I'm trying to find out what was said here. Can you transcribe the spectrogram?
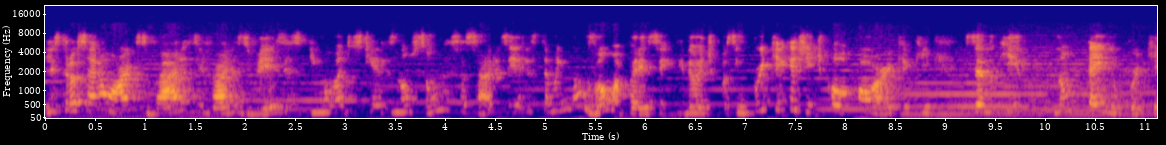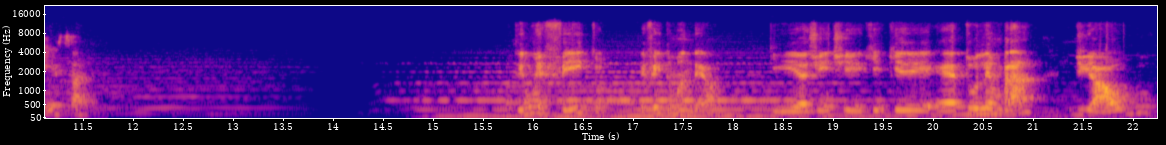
eles trouxeram orcs várias e várias vezes em momentos que eles não são necessários e eles também não vão aparecer, entendeu? É tipo assim, por que, que a gente colocou orc aqui, sendo que não tem o porquê, sabe? Tem um efeito, efeito Mandela, que a gente, que, que é tu lembrar de algo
